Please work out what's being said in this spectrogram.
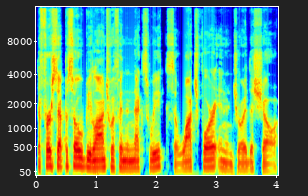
The first episode will be launched within the next week, so watch for it and enjoy the show.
